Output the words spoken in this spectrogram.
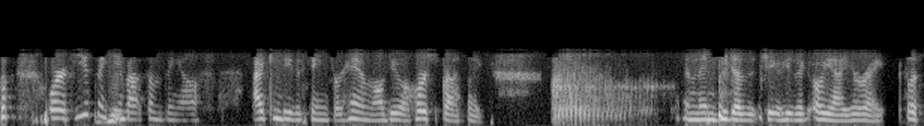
or if he's thinking mm-hmm. about something else, I can do the same for him. I'll do a horse breath, like, and then he does it too. He's like, "Oh yeah, you're right. Let's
